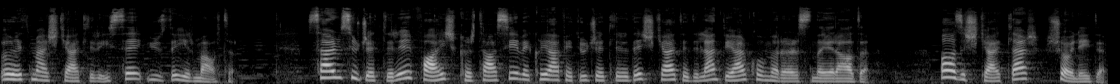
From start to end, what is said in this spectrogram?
Öğretmen şikayetleri ise %26. Servis ücretleri, fahiş kırtasiye ve kıyafet ücretleri de şikayet edilen diğer konular arasında yer aldı. Bazı şikayetler şöyleydi.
